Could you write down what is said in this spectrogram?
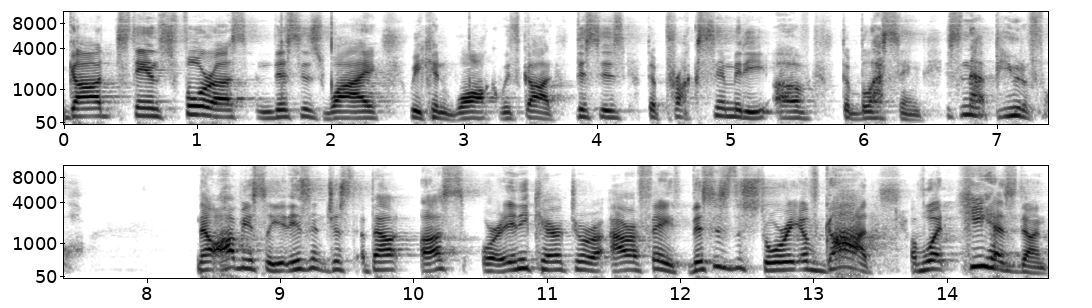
God stands for us, and this is why we can walk with God. This is the proximity of the blessing. Isn't that beautiful? Now, obviously, it isn't just about us or any character or our faith. This is the story of God, of what he has done.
